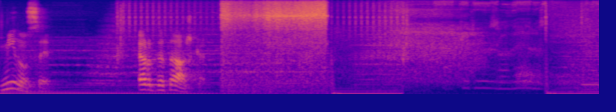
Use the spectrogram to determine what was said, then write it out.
Минусы. RDTA-шка. choose a little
